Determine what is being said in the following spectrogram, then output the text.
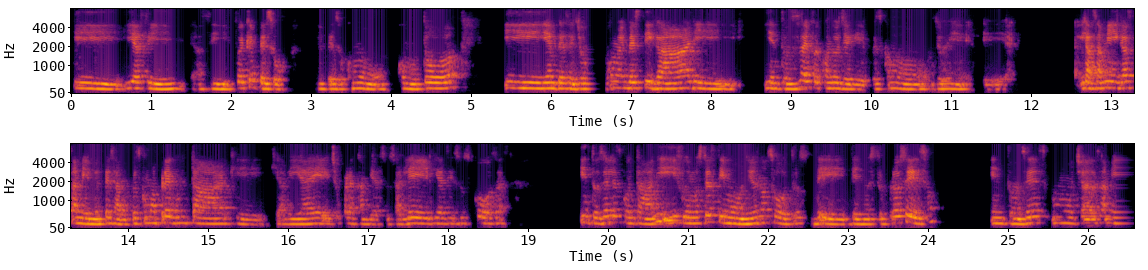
Y, y así, así fue que empezó, empezó como, como todo. Y empecé yo como a investigar y, y entonces ahí fue cuando llegué, pues como yo dije, eh, las amigas también me empezaron pues como a preguntar qué, qué, había hecho para cambiar sus alergias y sus cosas. Y entonces les contaban y, fuimos testimonios nosotros de, de, nuestro proceso. Entonces muchas amigas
